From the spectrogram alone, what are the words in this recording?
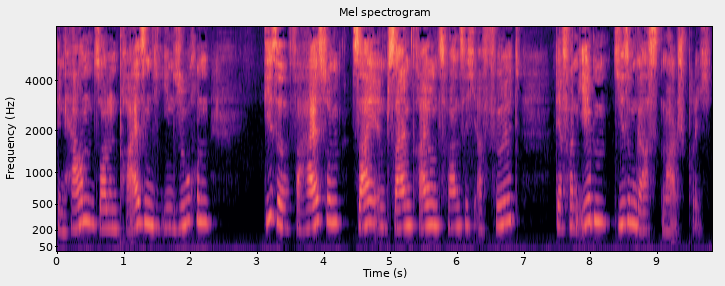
den Herrn sollen preisen, die ihn suchen, diese Verheißung sei in Psalm 23 erfüllt, der von eben diesem Gastmahl spricht.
